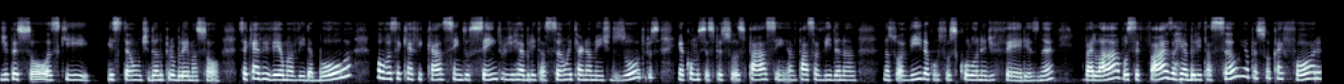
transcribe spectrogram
de pessoas que estão te dando problema só? Você quer viver uma vida boa ou você quer ficar sendo centro de reabilitação eternamente dos outros? E é como se as pessoas passem, passam a vida na, na sua vida como se fosse colônia de férias, né? Vai lá, você faz a reabilitação e a pessoa cai fora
